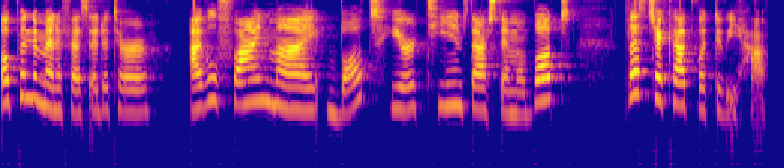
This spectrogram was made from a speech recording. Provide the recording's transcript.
Open the manifest editor I will find my bot here, teams-demo bot. Let's check out what do we have.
